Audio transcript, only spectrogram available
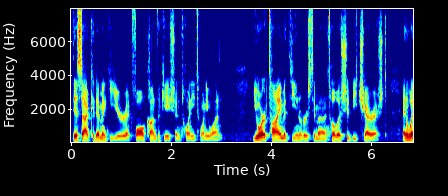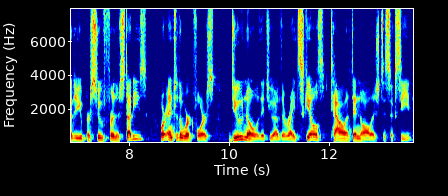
this academic year at Fall Convocation 2021. Your time at the University of Manitoba should be cherished, and whether you pursue further studies or enter the workforce, do know that you have the right skills, talent, and knowledge to succeed.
